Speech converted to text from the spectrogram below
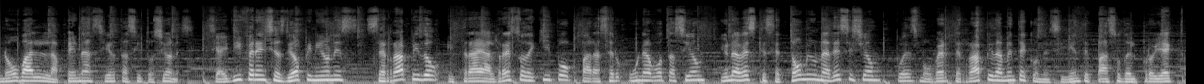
no vale la pena ciertas situaciones. Si hay diferencias de opiniones, sé rápido y trae al resto de equipo para hacer una votación y una vez que se tome una decisión, puedes moverte rápidamente con el siguiente paso del proyecto.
